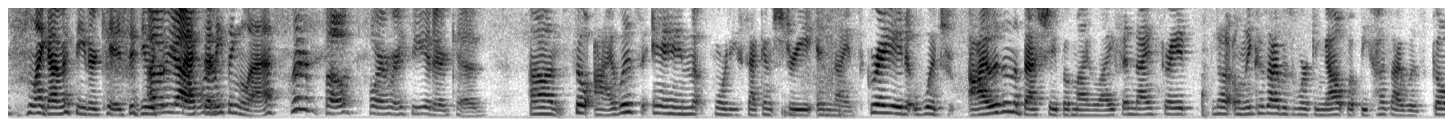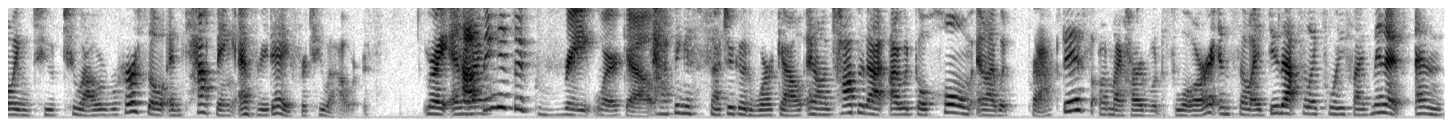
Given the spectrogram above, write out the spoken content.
like I'm a theater kid. Did you Oh, expect we're- anything less? We're both former theater kids. Um, so I was in 42nd Street in ninth grade, which I was in the best shape of my life in ninth grade, not only because I was working out, but because I was going to two hour rehearsal and tapping every day for two hours. Right. And tapping I, is a great workout. Tapping is such a good workout. And on top of that, I would go home and I would practice on my hardwood floor. And so I do that for like 45 minutes. And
